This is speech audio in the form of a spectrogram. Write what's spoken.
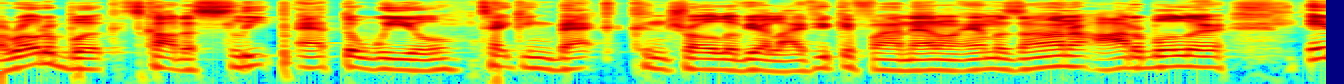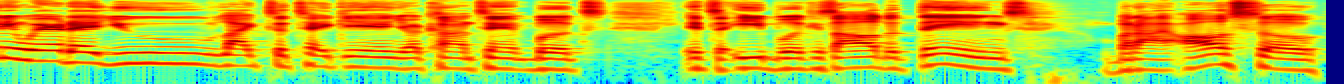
I wrote a book. It's called Asleep at the Wheel Taking Back Control of Your Life. You can find that on Amazon or Audible or anywhere that you like to take in your content books. It's an ebook, it's all the things. But I also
